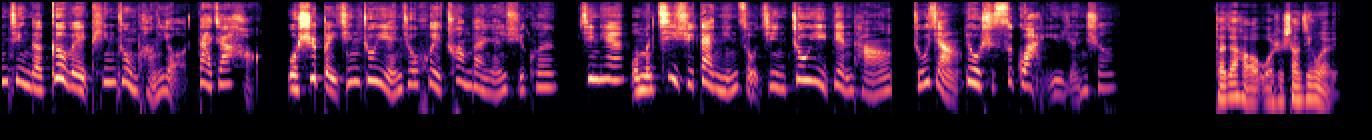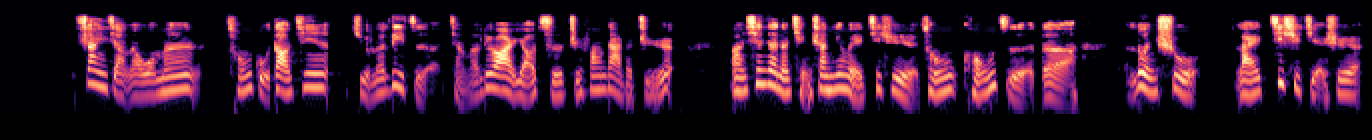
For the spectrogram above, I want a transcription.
尊敬的各位听众朋友，大家好，我是北京周易研究会创办人徐坤。今天我们继续带您走进周易殿堂，主讲六十四卦与人生。大家好，我是尚经纬。上一讲呢，我们从古到今举了例子，讲了六二爻辞直方大的直。啊，现在呢，请尚经纬继续从孔子的论述来继续解释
